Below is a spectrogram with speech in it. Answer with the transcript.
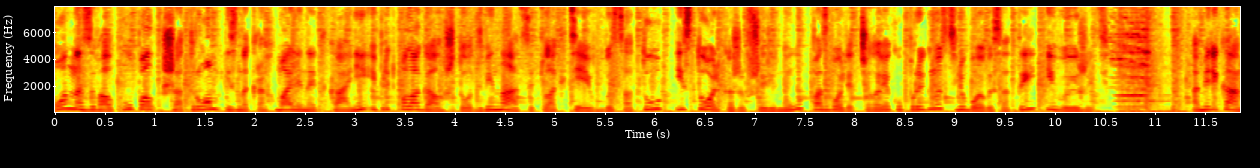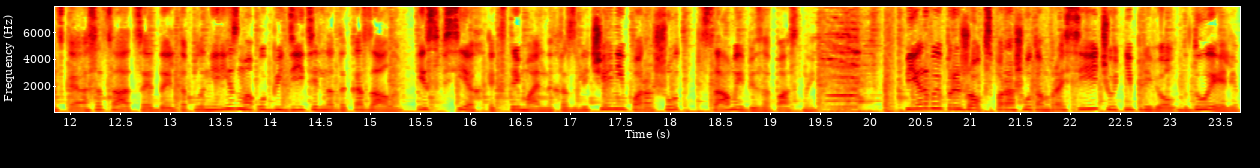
Он называл купол шатром из накрахмаленной ткани и предполагал, что 12 локтей в высоту и столько же в ширину позволят человеку прыгнуть с любой высоты и выжить. Американская ассоциация дельтапланеризма убедительно доказала, из всех экстремальных развлечений парашют самый безопасный. Первый прыжок с парашютом в России чуть не привел к дуэли.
